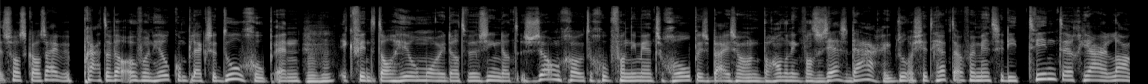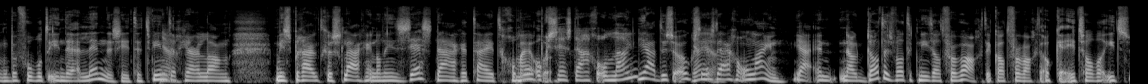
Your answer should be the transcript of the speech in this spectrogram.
zoals ik al zei, we praten wel over een heel complexe doelgroep. En mhm. ik vind het al heel mooi dat we zien dat zo'n grote groep van die mensen geholpen is bij zo'n behandeling van zes dagen. Ik bedoel, als je het hebt over mensen die twintig jaar lang bijvoorbeeld in de ellende zitten, twintig jaar lang misbruikt, geslagen en dan in zes dagen tijd geholpen. Maar ook zes dagen online? Ja, dus ook zes dagen online. Ja, en nou, dat is wat ik niet had verwacht. Ik had verwacht, oké, het zal wel iets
